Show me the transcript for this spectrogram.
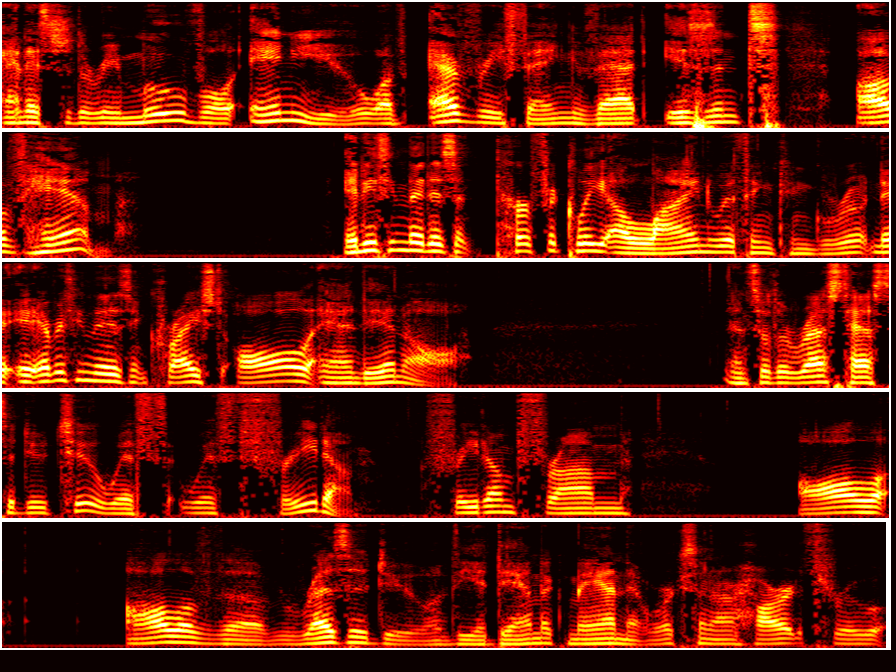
and it's the removal in you of everything that isn't of Him anything that isn't perfectly aligned with and congruent, everything that isn't Christ all and in all. And so the rest has to do too with with freedom, freedom from all all of the residue of the Adamic man that works in our heart through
